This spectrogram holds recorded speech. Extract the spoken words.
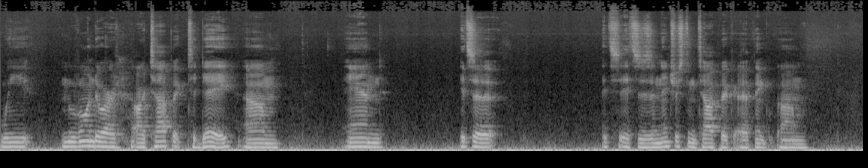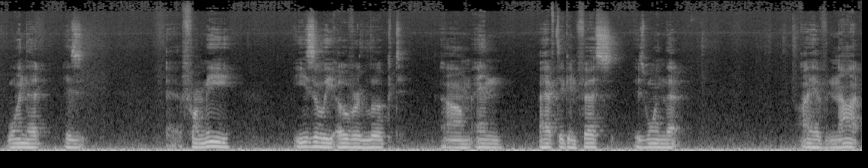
we move on to our our topic today, um, and it's a it's it's is an interesting topic. I think um, one that is uh, for me easily overlooked, um, and I have to confess, is one that I have not.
